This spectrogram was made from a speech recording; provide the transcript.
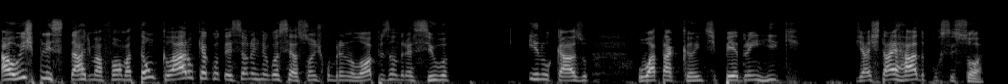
ao explicitar de uma forma tão clara o que aconteceu nas negociações com Breno Lopes, André Silva e, no caso, o atacante Pedro Henrique. Já está errado por si só.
